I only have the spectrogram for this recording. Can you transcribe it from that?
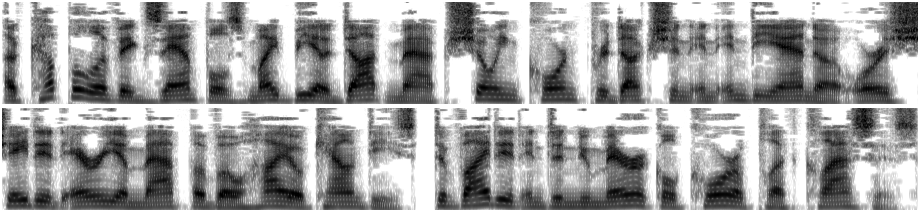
A couple of examples might be a dot map showing corn production in Indiana or a shaded area map of Ohio counties, divided into numerical choropleth classes.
